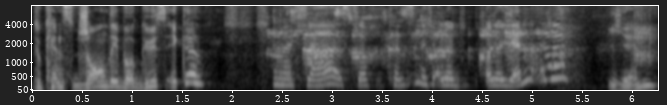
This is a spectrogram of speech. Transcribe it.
Du kennst Jean de Bourgus Icke? Na klar, ist doch. Kennst du nicht Olle, Olle Yen, Alter? Jen?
